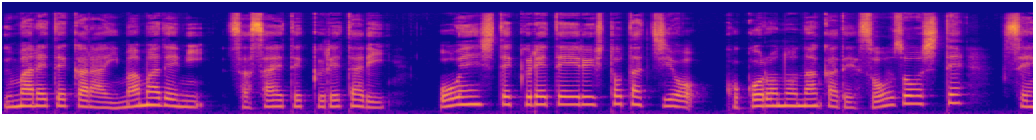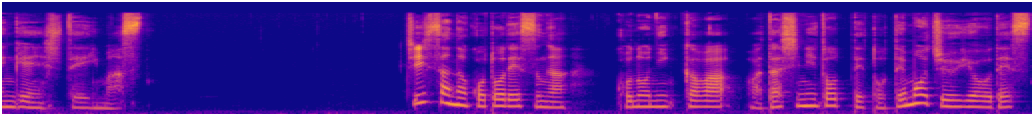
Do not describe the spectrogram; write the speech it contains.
生まれてから今までに支えてくれたり、応援してくれている人たちを心の中で想像して宣言しています。小さなことですが、この日課は私にとってとても重要です。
